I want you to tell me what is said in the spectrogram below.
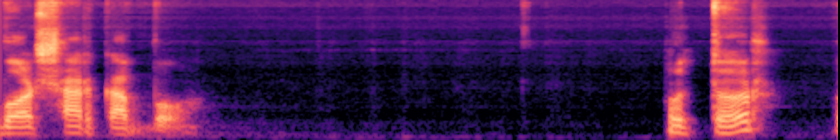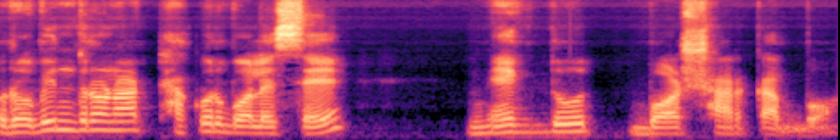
বর্ষার কাব্য? উত্তর, রবীন্দ্রনাথ ঠাকুর বলেছে, মেঘদূত বর্ষার কাব্য।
